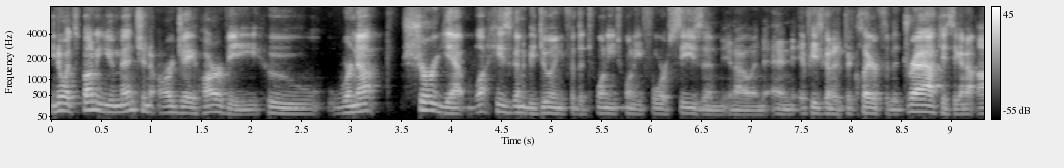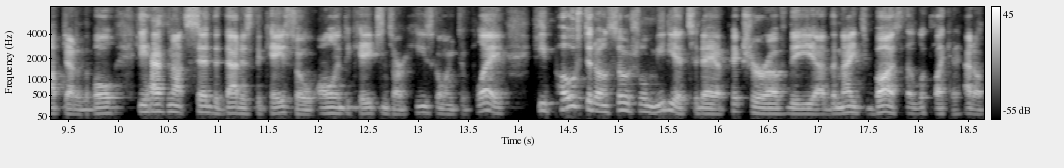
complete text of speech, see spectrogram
You know, it's funny you mentioned RJ Harvey, who we're not sure yet what he's going to be doing for the 2024 season, you know, and, and if he's going to declare for the draft, is he going to opt out of the bowl? He has not said that that is the case. So all indications are he's going to play. He posted on social media today a picture of the uh, the Knights bus that looked like it had a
